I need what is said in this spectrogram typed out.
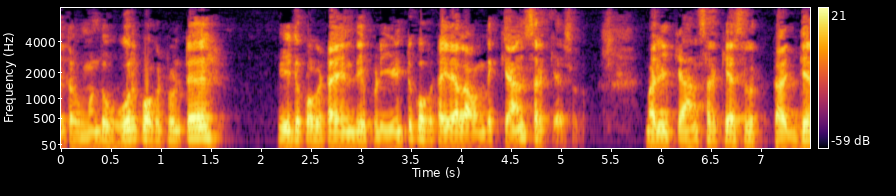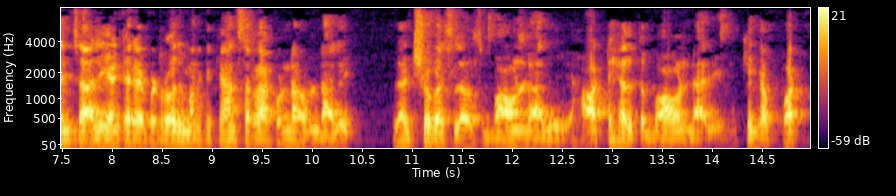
ఇంతకుముందు ఊరికి ఒకటి ఉంటే వీధికి ఒకటి అయింది ఇప్పుడు ఇంటికి ఒకటి అయ్యేలా ఉంది క్యాన్సర్ కేసులు. మరి క్యాన్సర్ కేసులు తగ్గించాలి అంటే రేపటి రోజు మనకి క్యాన్సర్ రాకుండా ఉండాలి బ్లడ్ షుగర్స్ లెవెల్స్ బాగుండాలి హార్ట్ హెల్త్ బాగుండాలి ముఖ్యంగా పొట్ట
